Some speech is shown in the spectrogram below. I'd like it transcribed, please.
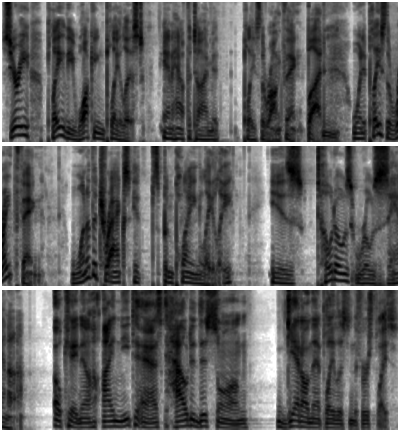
Siri, play the walking playlist. And half the time, it plays the wrong thing. But when it plays the right thing, one of the tracks it's been playing lately is Toto's Rosanna. Okay, now I need to ask how did this song get on that playlist in the first place?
